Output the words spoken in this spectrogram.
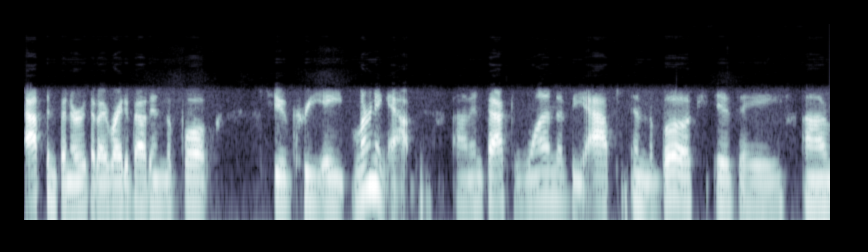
app inventor that I write about in the book to create learning apps um, in fact, one of the apps in the book is a. Uh,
